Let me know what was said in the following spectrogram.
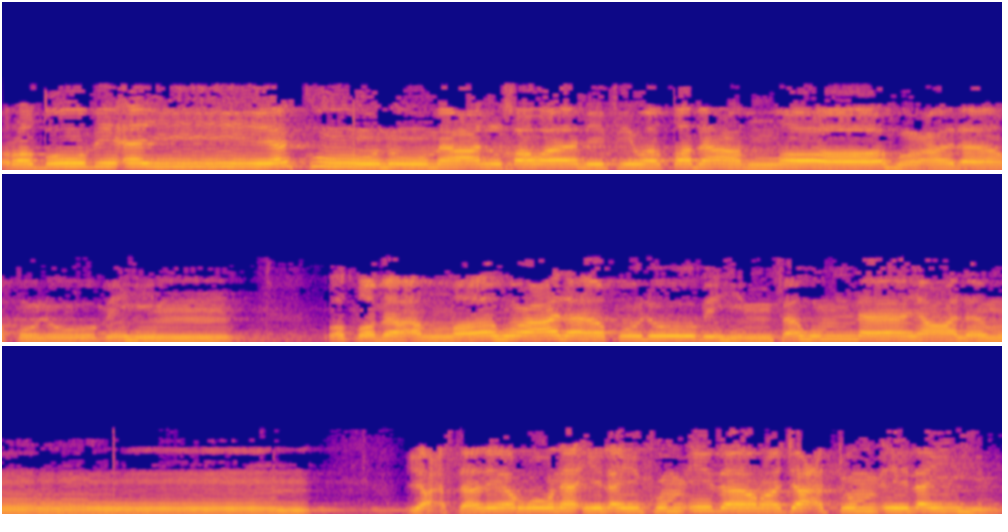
رضوا بأن يكونوا مع الخوالف وطبع الله على قلوبهم وطبع الله على قلوبهم فهم لا يعلمون يعتذرون إليكم إذا رجعتم إليهم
